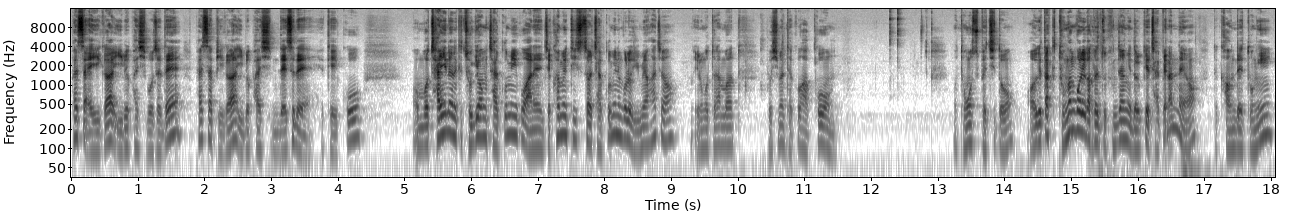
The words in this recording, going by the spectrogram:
84A가 285세대, 84B가 284세대 이렇게 있고, 어, 뭐 자이는 이렇게 조경 잘 꾸미고 안에 이제 커뮤니티 시설 잘 꾸미는 걸로 유명하죠. 이런 것들 한번 보시면 될 것 같고 뭐 동호수 배치도 어 이게 딱 동간거리가 그래도 굉장히 넓게 잘 빼놨네요. 가운데 동이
